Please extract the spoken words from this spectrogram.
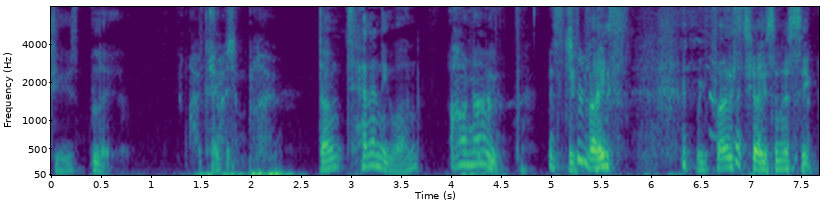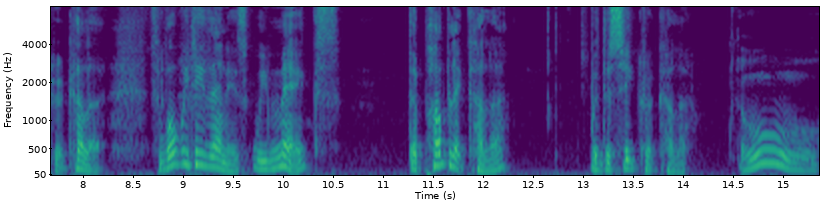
choose blue. I've Okay, chosen blue. Don't tell anyone. Oh no. It's We've too late. both we've both chosen a secret color. So what we do then is we mix the public color with the secret color. Ooh.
